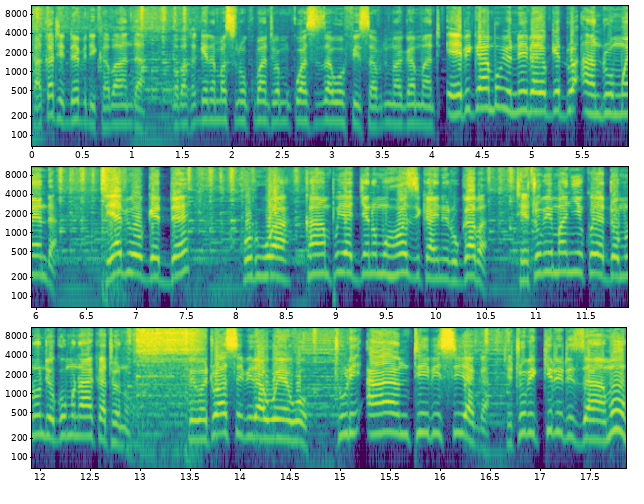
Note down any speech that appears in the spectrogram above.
Kakati david kabanda nga bakagenda maaso n'okuba nti bamukwasiza woofiisi avudde n'agamba nti ebigambo byonna ebyayogeddwa andrew mwenda teyabyogedde ku lwa kampu ya jeno muhozi kaini rugaba. Tetubimanyiiko yadde omulundi ogumu n'akatono ffe we twasibira weewo tuli anti bisiyaga tetubikkiririzaamu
